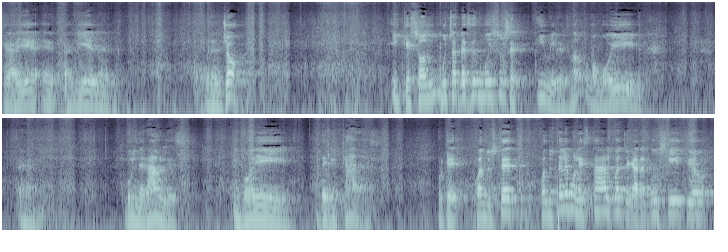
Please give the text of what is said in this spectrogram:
Que hay allí en el, en el yo. Y que son muchas veces muy susceptibles, ¿no? Como muy eh, vulnerables y muy delicadas. Porque cuando usted, cuando usted le molesta algo al llegar a algún sitio,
